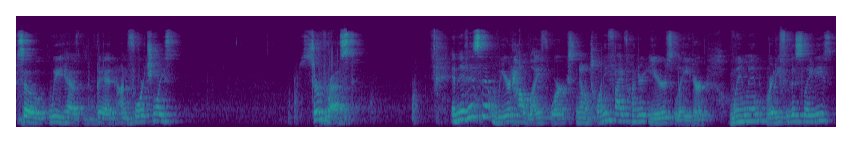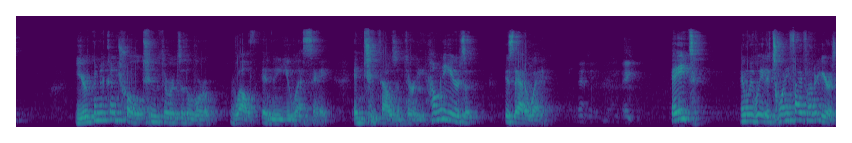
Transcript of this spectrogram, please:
So we have been unfortunately suppressed. And it isn't weird how life works. Now, 2,500 years later, women, ready for this, ladies? You're going to control two thirds of the world wealth in the USA in 2030. How many years is that away? Eight. Eight? And we waited 2,500 years.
